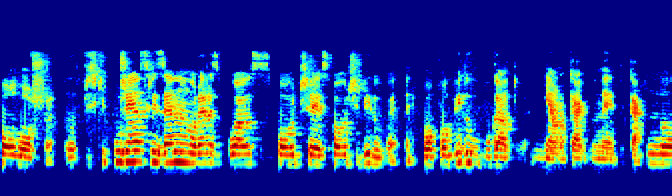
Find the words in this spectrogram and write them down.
по-лоша. При всички положения Средиземно море разполага с повече, с повече видове. Нали, по-видово богато е. Няма как да не е така. Но,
